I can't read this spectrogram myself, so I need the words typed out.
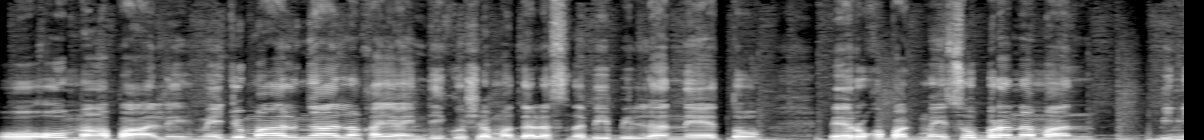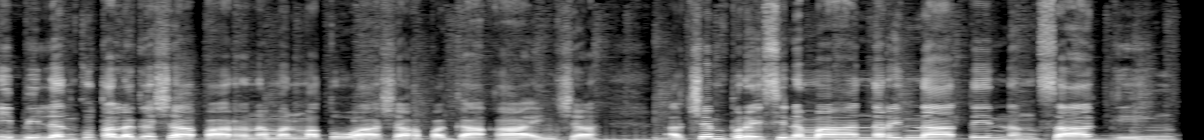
Oo mga pale, medyo mahal nga lang kaya hindi ko siya madalas nabibilhan neto. Pero kapag may sobra naman, binibilan ko talaga siya para naman matuwa siya kapag kakain siya. At syempre, sinamahan na rin natin ng saging,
